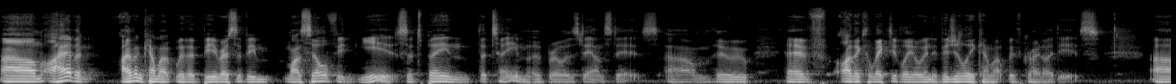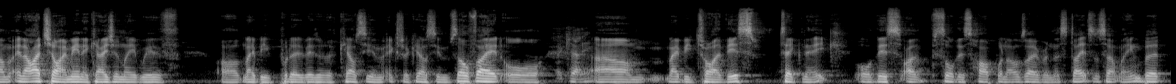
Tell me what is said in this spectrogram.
Um, I haven't I haven't come up with a beer recipe myself in years. It's been the team of brewers downstairs um, who have either collectively or individually come up with great ideas. Um, and I chime in occasionally with. I'll maybe put a bit of calcium, extra calcium sulfate, or Okay. um, maybe try this technique or this. I saw this hop when I was over in the states or something, but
